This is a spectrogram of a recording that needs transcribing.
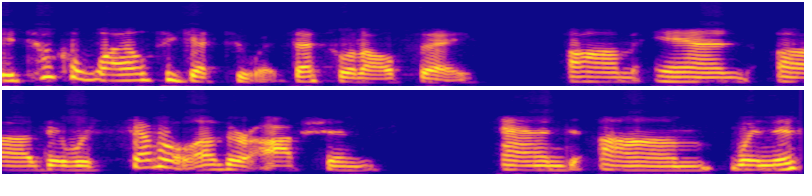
it took a while to get to it. That's what I'll say. Um, and uh, there were several other options. And um, when this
